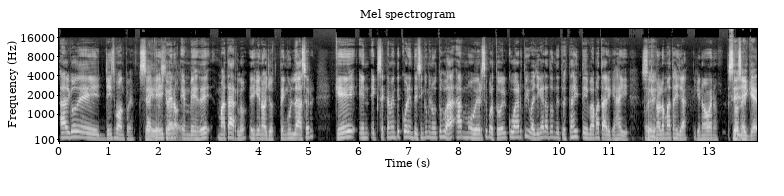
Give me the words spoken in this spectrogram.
algo de James Bond, pues. o sea, Sí, que o es que, bueno, sea- en vez de matarlo, es que no, yo tengo un láser que en exactamente 45 minutos va a moverse por todo el cuarto y va a llegar a donde tú estás y te va a matar y que es ahí. Porque Sí. no lo matas y ya. Y que no, bueno. Sí, no sé. y que,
